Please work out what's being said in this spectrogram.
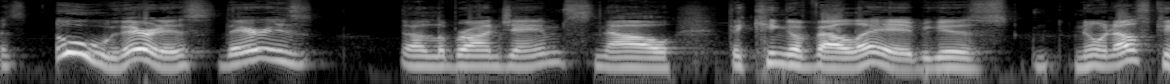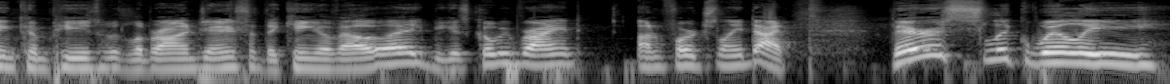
uh, ooh, there it is. There is uh, LeBron James, now the king of LA, because no one else can compete with LeBron James for the king of LA because Kobe Bryant unfortunately died. There's Slick Willie,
